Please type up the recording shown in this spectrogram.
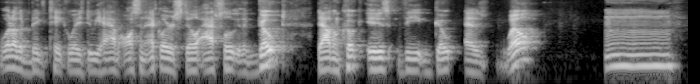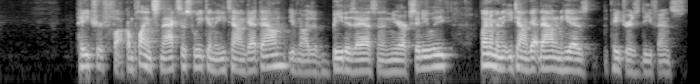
What other big takeaways do we have? Austin Ekeler is still absolutely the GOAT. Dalvin Cook is the GOAT as well. Mm, Patriots. Fuck. I'm playing snacks this week in the E Town Get Down, even though I just beat his ass in the New York City League. Playing him in the E Town Get Down, and he has the Patriots defense.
